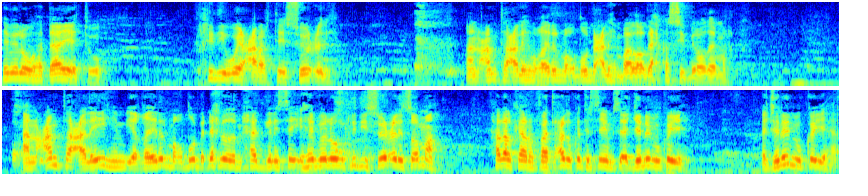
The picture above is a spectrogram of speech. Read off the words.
Hebelow hadaayeto ridii way carartay soo celi. Ancamta calayhim hayrilmaqduubi calayhim baa ladex ka sii bilowday marka. Ancamta calayhim iyo hayrilmaqduubi dhexdooda maxaad gelisay? Hebelow ridii soo celi soo maa hadalkaanu faatixadu ka tirsan yahy mise ajanabi u ka yahay ajanabi u ka yaha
